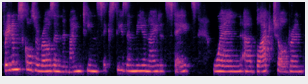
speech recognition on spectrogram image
freedom schools arose in the 1960s in the United States when uh, Black children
